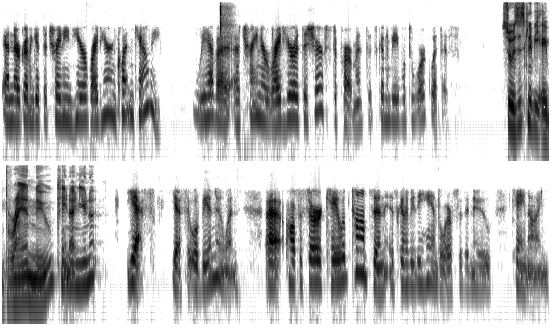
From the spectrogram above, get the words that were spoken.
and they're going to get the training here, right here in Clinton County. We have a, a trainer right here at the sheriff's department that's going to be able to work with us. So, is this going to be a brand new canine unit? Yes, yes, it will be a new one. Uh, Officer Caleb Thompson is going to be the handler for the new canine.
